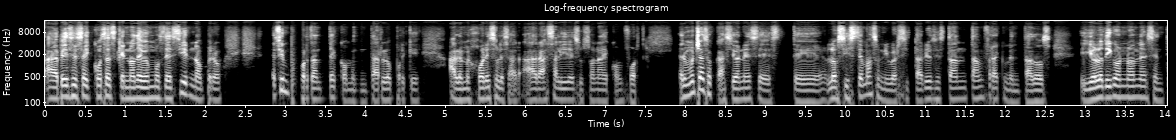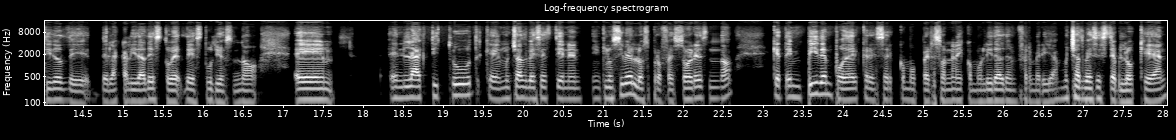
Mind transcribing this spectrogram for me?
a veces hay cosas que no debemos decir, ¿no? Pero es importante comentarlo porque a lo mejor eso les hará salir de su zona de confort. En muchas ocasiones, este, los sistemas universitarios están tan fragmentados, y yo lo digo no en el sentido de, la calidad de, de estudios, no. Em, en la actitud que muchas veces tienen, inclusive los profesores, ¿no? que te impiden poder crecer como persona y como líder de enfermería. Muchas veces te bloquean,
